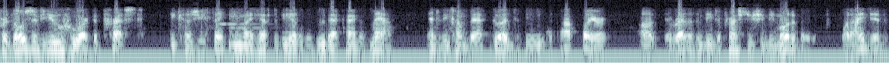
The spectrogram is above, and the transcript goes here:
for those of you who are depressed because you think you might have to be able to do that kind of math and to become that good to be a top player, uh, rather than be depressed, you should be motivated. What I did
